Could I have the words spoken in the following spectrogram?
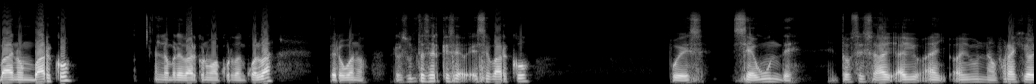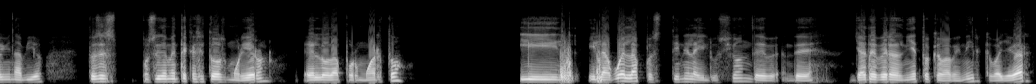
va en un barco, el nombre del barco no me acuerdo en cuál va, pero bueno, resulta ser que ese, ese barco, pues, se hunde. Entonces hay, hay, hay, hay, un naufragio, hay un navío. Entonces, posiblemente casi todos murieron. Él lo da por muerto. Y, y la abuela, pues, tiene la ilusión de, de, ya de ver al nieto que va a venir, que va a llegar.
